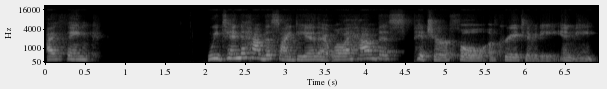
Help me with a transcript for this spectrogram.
I think we tend to have this idea that, well, I have this pitcher full of creativity in me,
